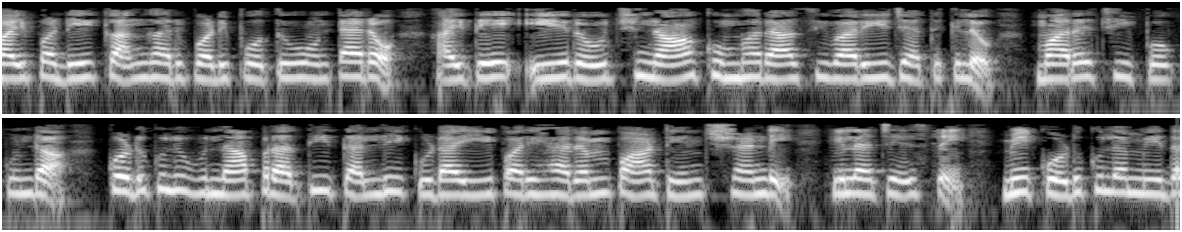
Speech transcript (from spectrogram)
భయపడి కంగారు పడిపోతూ ఉంటారు. అయితే ఈ రోజున కుంభరాశి వారి జాతకులు మరచిపోకుండా కొడుకులు ఉన్న ప్రతి తల్లి కూడా ఈ పరిహారం పాటించండి. ఇలా చేస్తే మీ కొడుకుల మీద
